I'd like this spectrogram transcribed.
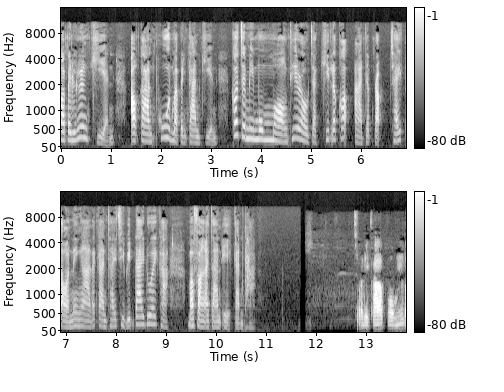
มาเป็นเรื่องเขียน เอาการพูดมาเป็นการเขียน ก็จะมีมุมมองที่เราจะคิดแล้วก็อาจจะปรับใช้ต่อในงานและการใช้ชีวิตได้ด้วยค่ะ มาฟังอาจารย์เอกกันค่ะสวัสดีครับ ผมด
